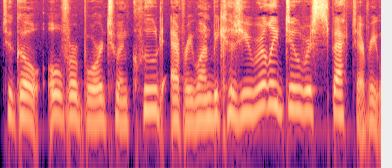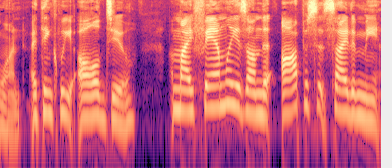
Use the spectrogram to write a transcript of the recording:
to go overboard to include everyone because you really do respect everyone. I think we all do. My family is on the opposite side of me,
